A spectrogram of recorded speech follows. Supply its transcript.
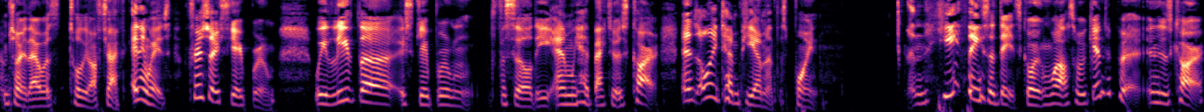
I'm sorry, that was totally off track. Anyways, the escape room. We leave the escape room facility and we head back to his car. And it's only 10 p.m. at this point. And he thinks the date's going well, so we get into in his car. And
